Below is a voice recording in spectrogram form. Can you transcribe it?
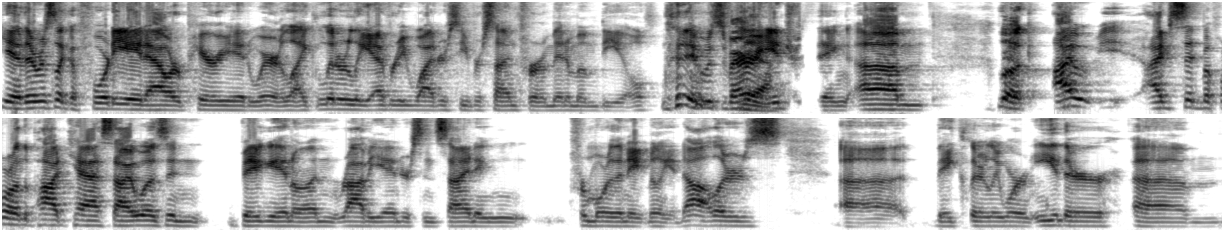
Yeah, there was like a 48 hour period where like literally every wide receiver signed for a minimum deal. it was very yeah. interesting. Um, look, I I've said before on the podcast I wasn't big in on Robbie Anderson signing for more than eight million dollars. Uh, they clearly weren't either. Um,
